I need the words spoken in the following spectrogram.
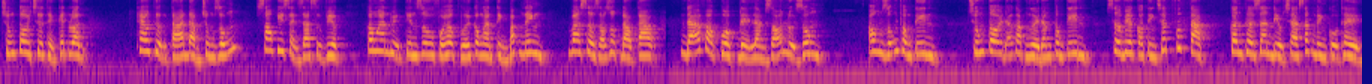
chúng tôi chưa thể kết luận. Theo Thượng tá Đàm Trung Dũng, sau khi xảy ra sự việc, Công an huyện Tiên Du phối hợp với Công an tỉnh Bắc Ninh và Sở Giáo dục Đào tạo đã vào cuộc để làm rõ nội dung. Ông Dũng thông tin, chúng tôi đã gặp người đăng thông tin, sự việc có tính chất phức tạp, cần thời gian điều tra xác minh cụ thể,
